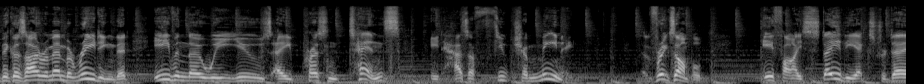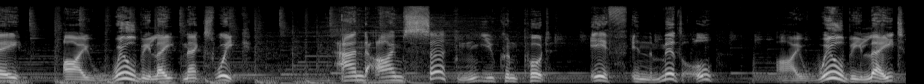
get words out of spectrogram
because I remember reading that even though we use a present tense, it has a future meaning. For example, if I stay the extra day, I will be late next week. And I'm certain you can put if in the middle, I will be late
